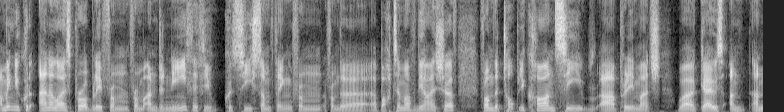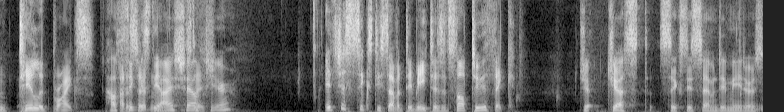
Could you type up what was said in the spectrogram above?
I mean, you could analyze probably from from underneath if you could see something from from the uh, bottom of the ice shelf. From the top, you can't see uh, pretty much where it goes un- until it breaks. How thick is the ice shelf stage. here? It's just 60, 70 meters. It's not too thick. Ju- just 60, 70 meters.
